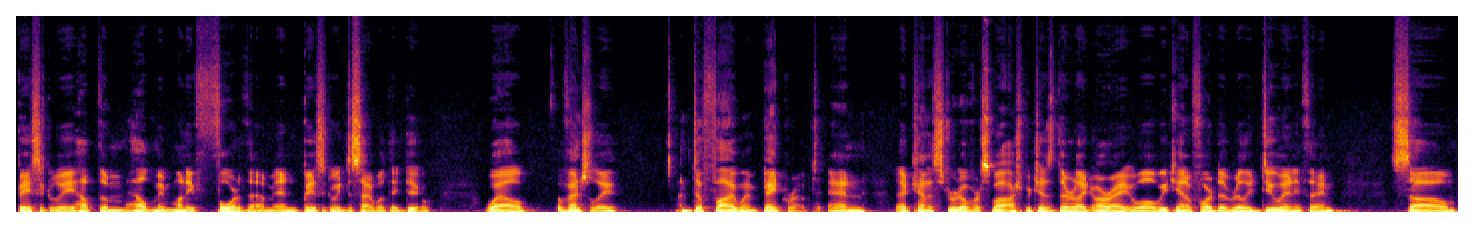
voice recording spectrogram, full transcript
basically help them help make money for them and basically decide what they do. Well, eventually Defy went bankrupt, and that kind of screwed over Smosh because they're like, all right, well, we can't afford to really do anything. So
